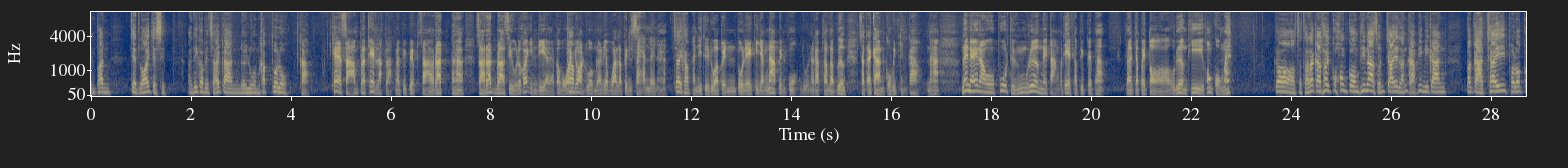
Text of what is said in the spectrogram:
231,770 อันนี้ก็เป็นสถานการณ์โดยรวมครับทั่วโลกครับแค่ 3 ประเทศหลักๆนะพี่เป๊ปสหรัฐนะฮะสหรัฐบราซิลแล้วก็อินเดียเนี่ยเขาบอกว่าครับยอดรวมแล้วเนี่ยวันละเป็นแสนเลยนะฮะใช่ครับ อันนี้ถือได้ว่าเป็นตัวเลขที่ยังน่าเป็นห่วงอยู่นะครับสำหรับเรื่องสถานการณ์โควิด -19 นะฮะไหนๆเราพูดถึงเรื่องในต่างประเทศครับพี่เป๊ปฮะ เราจะไปต่อเรื่องที่ฮ่องกงไหม ก็สถานการณ์ฮ่องกงที่น่าสนใจหลังจากครับที่มีการประกาศใช้พรก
